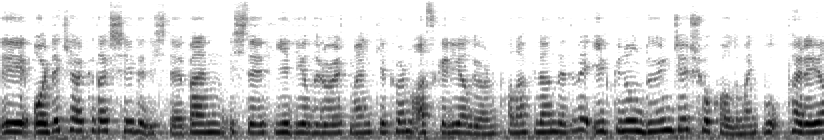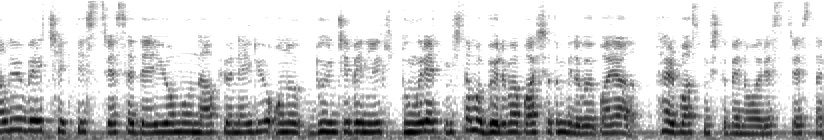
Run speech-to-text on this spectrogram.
Ee, oradaki arkadaş şey dedi işte ben işte 7 yıldır öğretmenlik yapıyorum asgari alıyorum falan filan dedi ve ilk gün onu duyunca şok oldum. Hani bu parayı alıyor ve çektiği strese değiyor mu ne yapıyor ne ediyor onu duyunca beni ilk dumur etmişti ama bölüme başladım bile böyle bayağı ter basmıştı beni o ara stresten.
